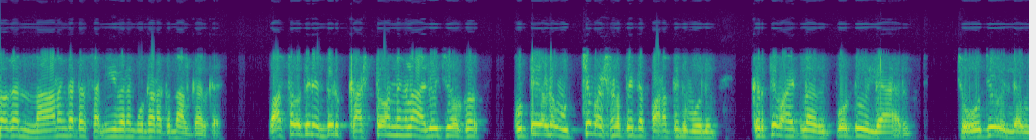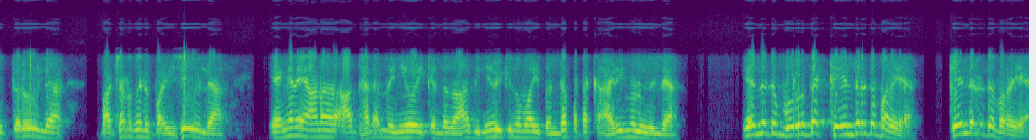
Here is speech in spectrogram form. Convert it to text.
വക നാണംകെട്ട സമീപനം കൊണ്ടു നടക്കുന്ന ആൾക്കാർക്ക് വാസ്തവത്തിൽ എന്തൊരു കഷ്ടമാണ് നിങ്ങൾ ആലോചിച്ച് നോക്ക്. കുട്ടികളുടെ ഉച്ചഭക്ഷണത്തിന്റെ പണത്തിന് പോലും കൃത്യമായിട്ടുള്ള റിപ്പോർട്ടും ഇല്ല ചോദ്യവും ഇല്ല ഉത്തരവും ഇല്ല ഭക്ഷണത്തിന് പൈസയും ഇല്ല എങ്ങനെയാണ് ആ ധനം വിനിയോഗിക്കേണ്ടത്? ആ വിനിയോഗിക്കുന്നതുമായി ബന്ധപ്പെട്ട കാര്യങ്ങളും ഇല്ല എന്നിട്ട് വെറുതെ കേന്ദ്രത്തെ പറയാ കേന്ദ്രത്തെ പറയാ.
